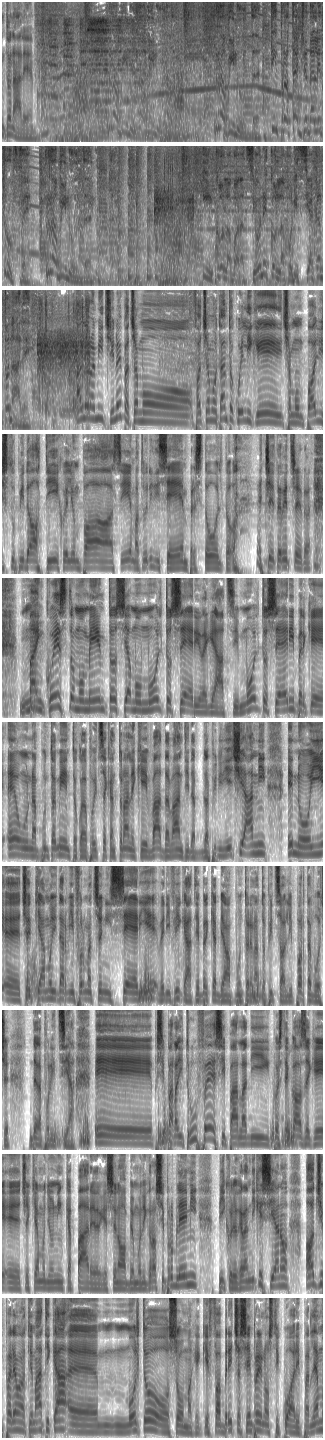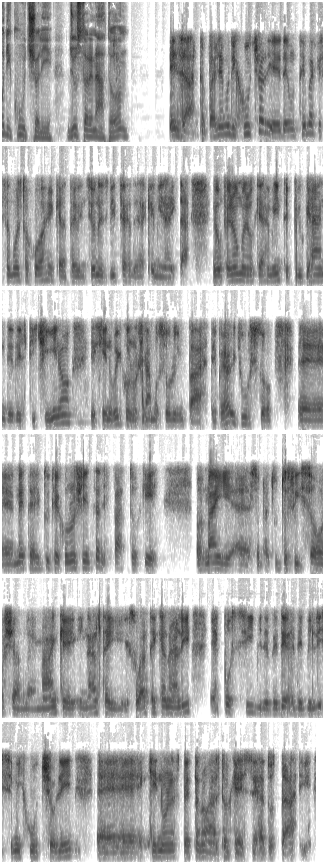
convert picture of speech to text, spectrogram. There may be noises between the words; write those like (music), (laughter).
Hood. Robin Hood. Robin Hood ti protegge dalle truffe. Robin Hood. In collaborazione con la Polizia Cantonale. Allora amici, noi facciamo, facciamo tanto quelli che diciamo un po' gli stupidotti, quelli un po' sì, maturi di sempre, stolto, (laughs) eccetera, eccetera. Ma in questo momento siamo molto seri ragazzi, molto seri perché è un appuntamento con la Polizia Cantonale che va davanti da, da più di dieci anni e noi eh, cerchiamo di darvi informazioni serie, verificate perché abbiamo appunto Renato Pizzolli, portavoce della Polizia. E si parla di truffe, si parla di queste cose che eh, cerchiamo di non incappare perché sennò abbiamo dei grossi problemi, piccoli o grandi che siano. Oggi parliamo di una tematica eh, molto, insomma, che, che fa breccia sempre ai nostri cuori. Parliamo di cuccioli, giusto Renato? Esatto, parliamo di cuccioli ed è un tema che sta molto a cuore anche alla prevenzione svizzera della criminalità. È un fenomeno chiaramente più grande del Ticino e che noi conosciamo solo in parte, però è giusto eh, mettere tutti a conoscenza del fatto che ormai eh, soprattutto sui social, ma anche altri, su altri canali, è possibile vedere dei bellissimi cuccioli eh, che non aspettano altro che essere adottati.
